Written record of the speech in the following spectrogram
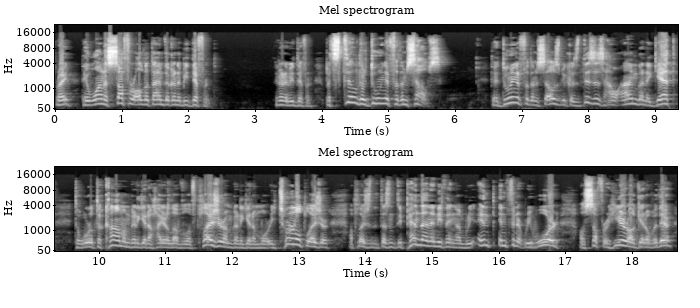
right? They want to suffer all the time, they're going to be different. They're going to be different. But still, they're doing it for themselves. They're doing it for themselves because this is how I'm going to get the world to come. I'm going to get a higher level of pleasure. I'm going to get a more eternal pleasure, a pleasure that doesn't depend on anything. I'm re- infinite reward. I'll suffer here. I'll get over there.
